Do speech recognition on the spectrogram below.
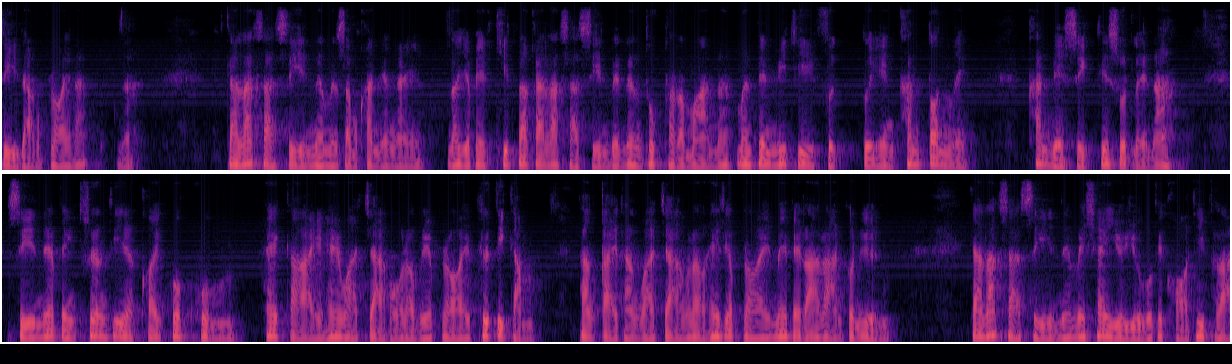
สี่ด่างพร้อยล้วนะการรักษาศีลเนี่ยมันสำคัญยังไง เราอย่าไปคิดว่าการรักษาศีลเป็นเรื่องทุกข์ทรมานนะมันเป็นวิธีฝึกตัวเองขั้นต้นเลย ขั้นเบสิกที่สุดเลยนะ ศีลเนี่ยเป็นเครื่องที่จะคอยควบคุมให้กายให้วาจาของเราเรียบร้อย พฤติกรรม ทางกายทางวาจาของเราให้เรียบร้อย ไม่ไปร้ารานคนอื่น การรักษาศีลเนี่ยไม่ใช่อยู่ๆก็ไปขอที่พระ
